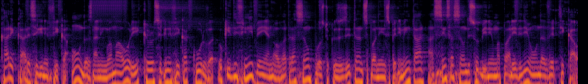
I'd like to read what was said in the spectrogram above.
Kari Kari significa ondas na língua maori e Curl significa curva, o que define bem a nova atração, posto que os visitantes podem experimentar a sensação de subir em uma parede de onda vertical.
